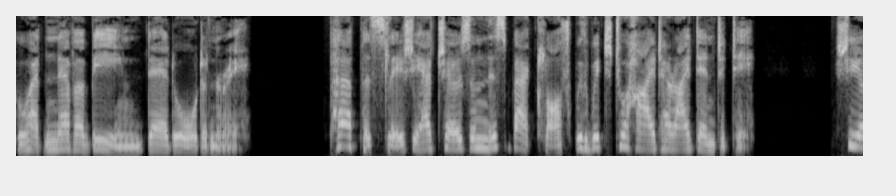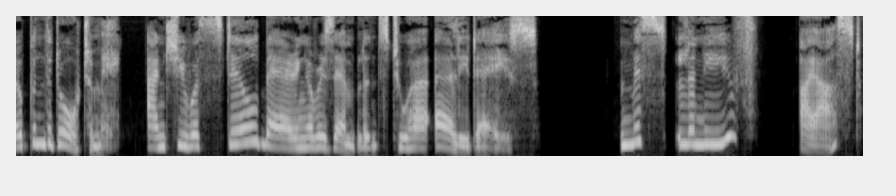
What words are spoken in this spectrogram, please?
who had never been dead ordinary. Purposely, she had chosen this backcloth with which to hide her identity. She opened the door to me, and she was still bearing a resemblance to her early days. Miss Le Neve? I asked.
